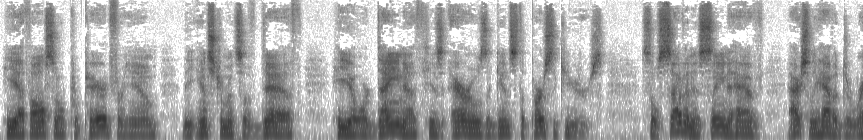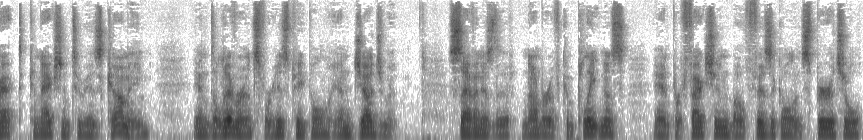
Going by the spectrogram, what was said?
He hath also prepared for him the instruments of death. He ordaineth his arrows against the persecutors. So seven is seen to have actually have a direct connection to his coming in deliverance for his people and judgment. Seven is the number of completeness and perfection, both physical and spiritual.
